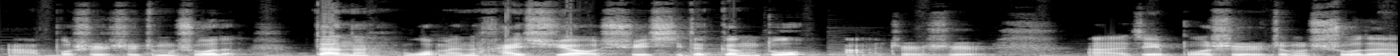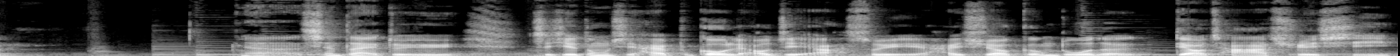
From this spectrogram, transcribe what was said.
啊博士是这么说的。但呢，我们还需要学习的更多啊，这是啊这博士这么说的。呃，现在对于这些东西还不够了解啊，所以还需要更多的调查、学习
